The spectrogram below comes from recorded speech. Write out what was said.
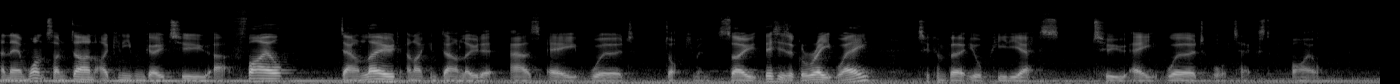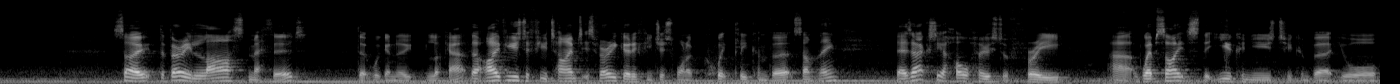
And then once I'm done, I can even go to uh, File, Download, and I can download it as a Word document. So this is a great way to convert your PDFs to a Word or text file. So the very last method that we're going to look at, that I've used a few times, it's very good if you just want to quickly convert something. There's actually a whole host of free uh, websites that you can use to convert your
